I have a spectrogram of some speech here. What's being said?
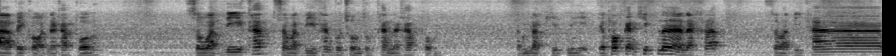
ลาไปก่อนนะครับ ผม สวัสดีครับ สวัสดีท่านผู้ชมทุกท่านนะครับ ผมสำหรับคลิปนี้ เดี๋ยวพบกันคลิปหน้านะครับ สวัสดีครับ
